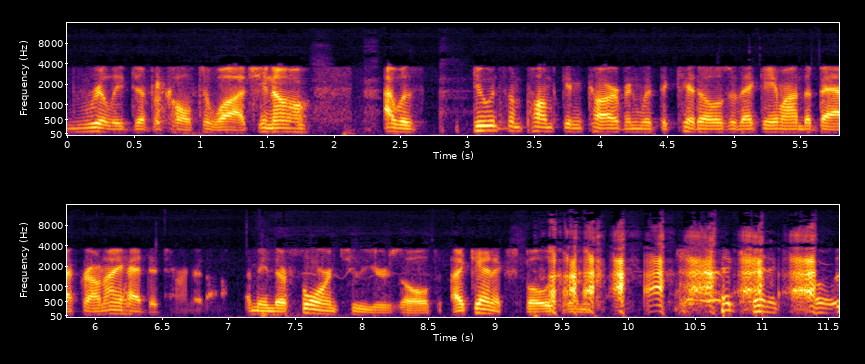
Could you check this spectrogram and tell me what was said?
really difficult to watch. You know, I was doing some pumpkin carving with the kiddos or that game on the background. I had to turn it off. I mean, they're four and two years old. I can't expose them. I can't expose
